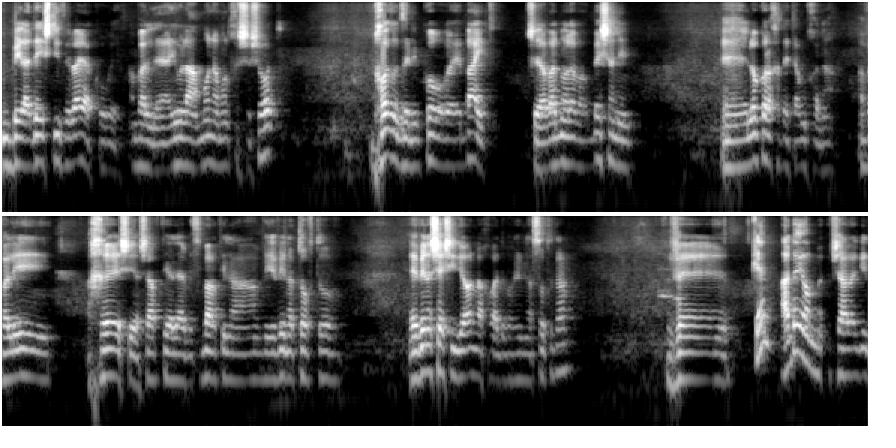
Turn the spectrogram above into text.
בלעדי אשתי זה לא היה קורה, אבל אה, היו לה המון המון חששות. בכל זאת זה למכור אה, בית שעבדנו עליו הרבה שנים. לא כל אחת הייתה מוכנה, אבל היא אחרי שישבתי עליה והסברתי לה והיא הבינה טוב טוב, הבינה שיש היגיון מאחורי הדברים לעשות אותם. וכן, עד היום אפשר להגיד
